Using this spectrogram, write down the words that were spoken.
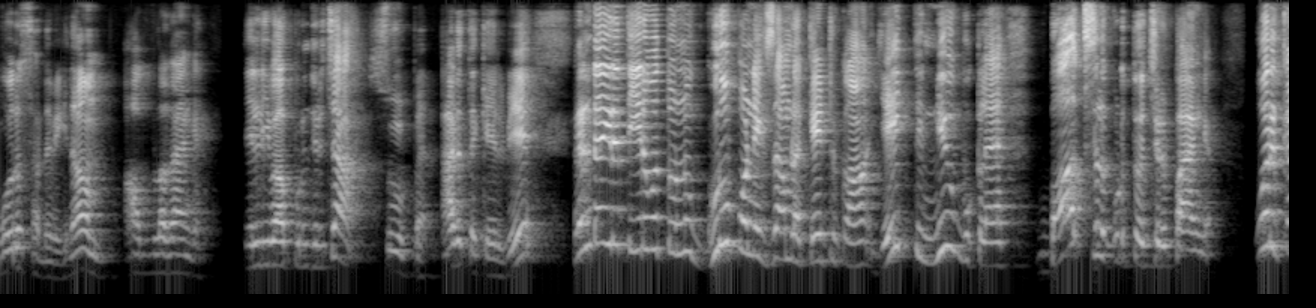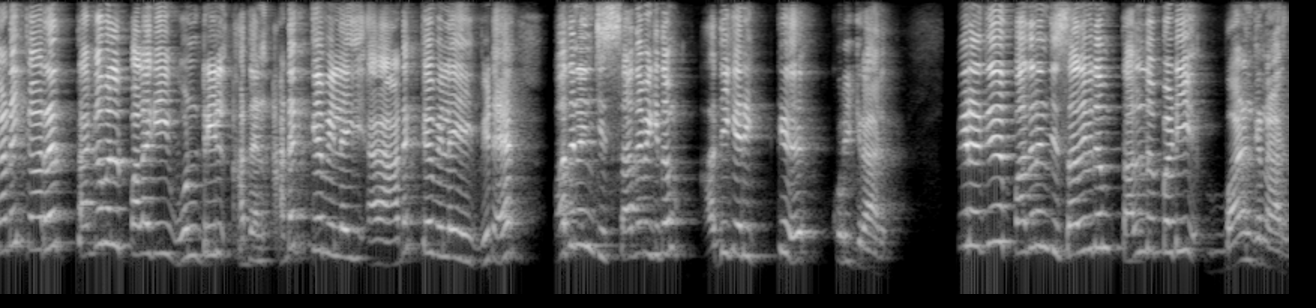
ஒரு சதவிகிதம். அவ்வளோதாங்க தெளிவாக புரிஞ்சிருச்சா? சூப்பர் அடுத்த கேள்வி. ரெண்டாயிரத்தி இருபத்தொன்று குரூப் ஒன் எக்ஸாமில் கேட்டிருக்கான். எயித்து நியூ புக்கில் பாக்ஸில் கொடுத்து வச்சுருப்பாங்க. ஒரு கடைக்காரர் தகவல் பலகை ஒன்றில் அதன் அடக்க விலை அடக்க விலையை விட பதினஞ்சு சதவிகிதம் அதிகரிக்கு குறிக்கிறார். பிறகு பதினஞ்சு சதவீதம் தள்ளுபடி வழங்கினார்.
